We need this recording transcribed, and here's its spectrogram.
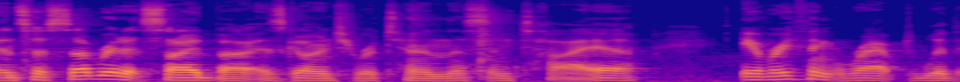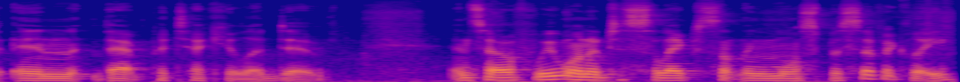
And so subreddit sidebar is going to return this entire, everything wrapped within that particular div. And so if we wanted to select something more specifically,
